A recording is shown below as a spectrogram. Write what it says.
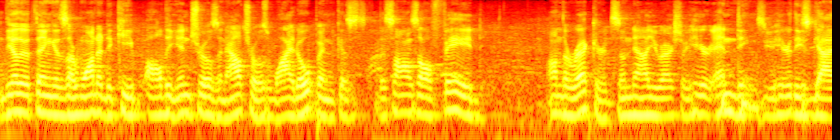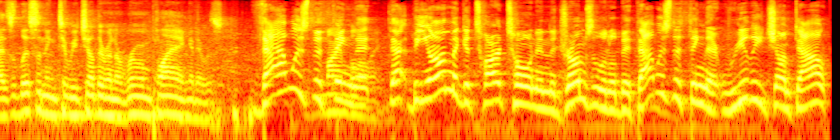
the other thing is, I wanted to keep all the intros and outros wide open because the songs all fade on the record. So now you actually hear endings. You hear these guys listening to each other in a room playing, and it was That was the thing that, that beyond the guitar tone and the drums a little bit, that was the thing that really jumped out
